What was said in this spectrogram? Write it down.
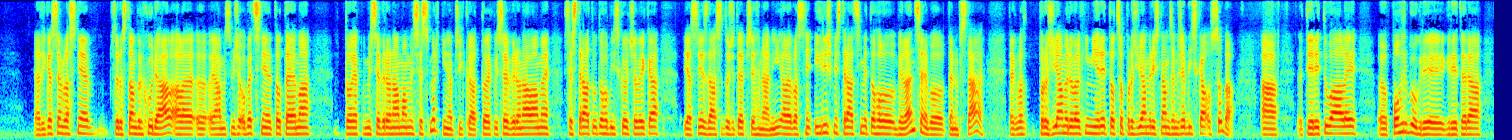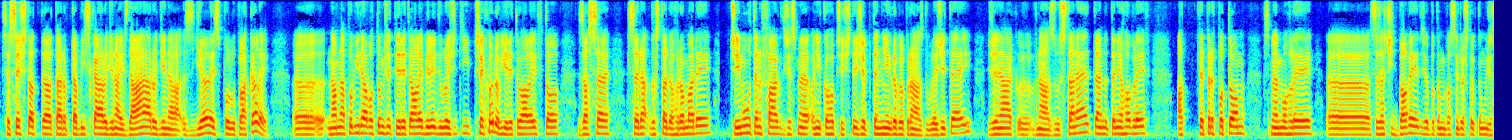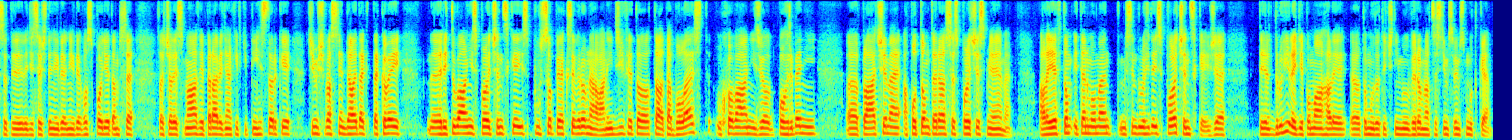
já teďka jsem vlastně se dostávám trochu dál, ale eh, já myslím, že obecně to téma, to, jak my se vyrovnáváme se smrtí například, to, jak my se vyrovnáváme se ztrátou toho blízkého člověka, jasně zdá se to, že to je přehnaný, ale vlastně i když my ztrácíme toho milence nebo ten vztah, tak vlastně prožíváme do velké míry to, co prožíváme, když nám zemře blízká osoba. A ty rituály eh, pohřbu, kdy, kdy teda se sešla ta, ta, ta blízká rodina i vzdálená rodina, sdíleli spolu, plakali, eh, nám napovídá o tom, že ty rituály byly důležitý přechodový rituály v to zase se dostat dohromady, přijmout ten fakt, že jsme o někoho přišli, že ten někdo byl pro nás důležitý, že nějak v nás zůstane ten, ten jeho vliv a teprve potom jsme mohli uh, se začít bavit, že potom vlastně došlo k tomu, že se ty lidi sešli někde, někde v hospodě, tam se začali smát, vyprávět nějaký vtipný historky, čímž vlastně dali tak, takový eh, rituální společenský způsob, jak se vyrovnává. Nejdřív je to ta, ta bolest, uchování, že pohřbení, uh, pláčeme a potom teda se společně smějeme. Ale je v tom i ten moment, myslím, důležitý společenský, že ty druhý lidi pomáhali uh, tomu dotyčnému vyrovnat se s tím svým smutkem.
